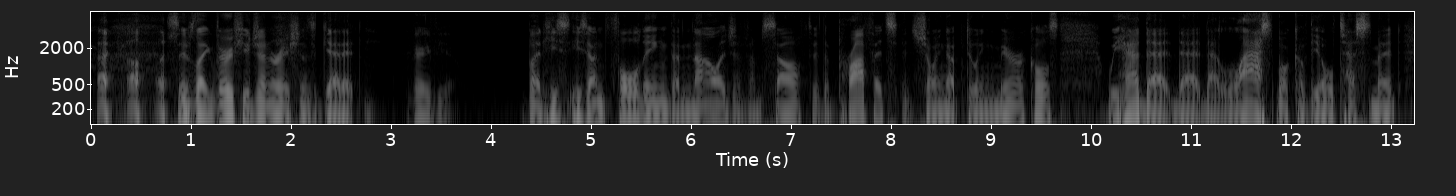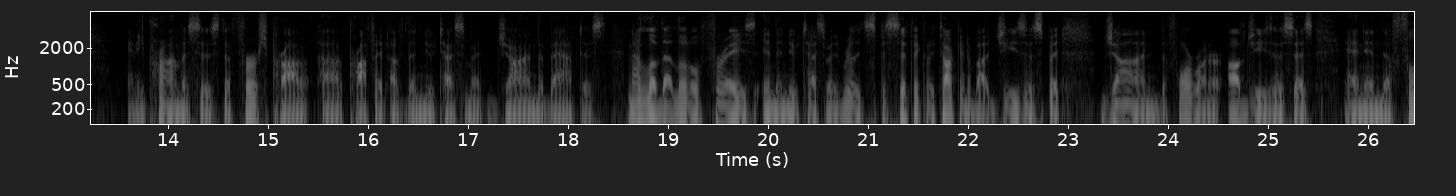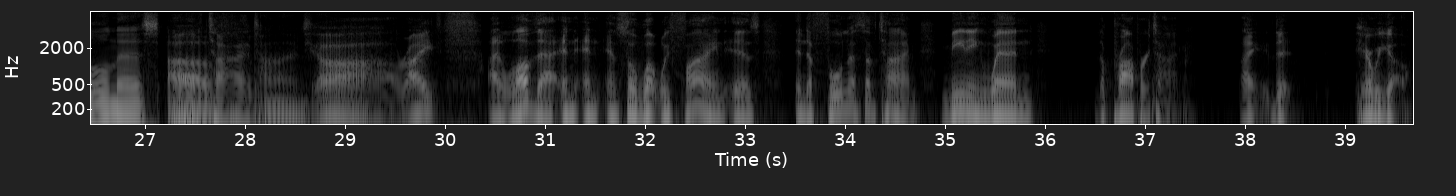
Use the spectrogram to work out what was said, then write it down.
Seems like very few generations get it. Very few. But he's he's unfolding the knowledge of himself through the prophets, and showing up doing miracles. We had that that that last book of the Old Testament, and he promises the first pro, uh, prophet of the New Testament, John the Baptist. And I love that little phrase in the New Testament, really specifically talking about Jesus. But John, the forerunner of Jesus, says, "And in the fullness of, Of time. time." Yeah, right. I love that. And and and so what we find is in the fullness of time, meaning when the proper time. Like the here we go.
